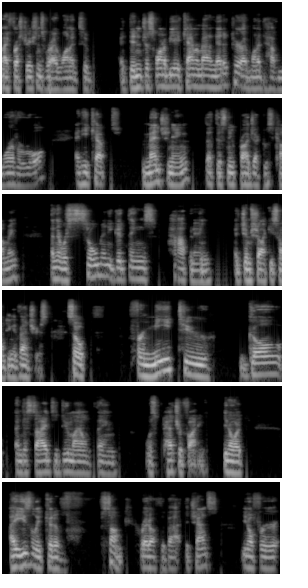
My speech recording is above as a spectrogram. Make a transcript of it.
my frustrations where i wanted to i didn't just want to be a cameraman and editor. I wanted to have more of a role. And he kept mentioning that this new project was coming and there were so many good things happening at jim shockey's hunting adventures so for me to go and decide to do my own thing was petrifying. You know, it, I easily could have sunk right off the bat. The chance, you know, for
